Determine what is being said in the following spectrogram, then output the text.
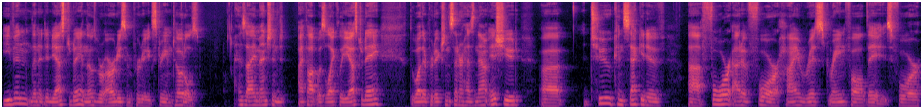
even than it did yesterday, and those were already some pretty extreme totals. As I mentioned, I thought was likely yesterday, the Weather Prediction Center has now issued uh, two consecutive uh, four out of four high risk rainfall days for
